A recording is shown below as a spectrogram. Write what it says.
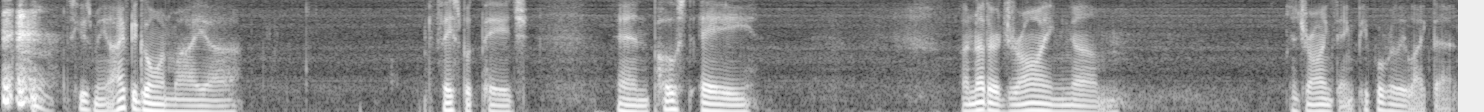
excuse me. I have to go on my uh, Facebook page and post a another drawing um, a drawing thing. People really like that.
